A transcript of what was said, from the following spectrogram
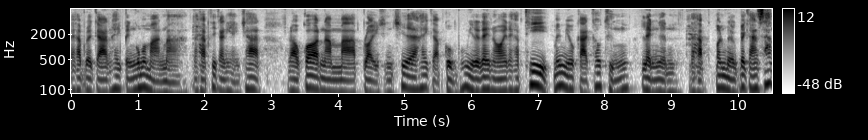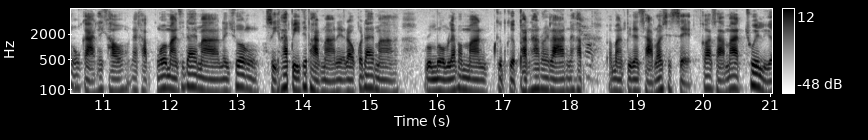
นะครับโดยการให้เป็นงบประมาณมานะครับค่ะที่การแห่งชาติ เราก็นำมาปล่อยสินเชื่อให้กับกลุ่มผู้มีรายได้น้อยนะครับที่ไม่มีโอกาสเข้าถึงแหล่งเงินนะครับมันเหมือนเป็นการสร้างโอกาสให้เขานะครับงบประมาณที่ได้มาในช่วง 4-5 ปีที่ผ่านมาเนี่ยเราก็ได้มารวมๆ แล้วประมาณเกือบเกือบพันห้าร้อยล้านนะครับค่ะประมาณปีละ300เศษๆก็สามารถช่วยเหลือ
